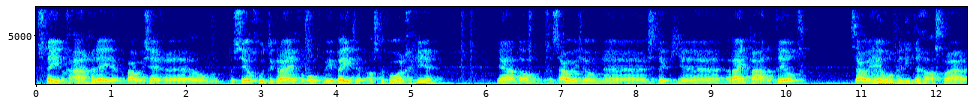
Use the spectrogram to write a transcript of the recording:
stevig aangereden, wou we zeggen, eh, om het perceel goed te krijgen of weer beter als de vorige keer. Ja, dan zou je zo'n uh, stukje rijpadenteelt zou je helemaal vernietigen als het ware.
